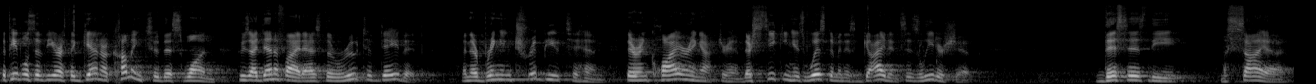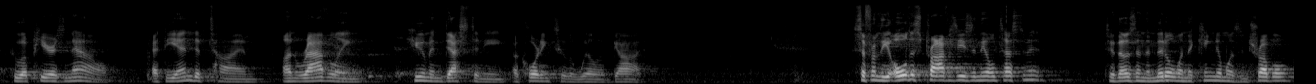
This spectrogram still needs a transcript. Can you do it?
the peoples of the earth again are coming to this one who's identified as the root of David, and they're bringing tribute to him. They're inquiring after him. They're seeking his wisdom and his guidance, his leadership. This is the Messiah who appears now at the end of time, unraveling human destiny according to the will of God. So, from the oldest prophecies in the Old Testament to those in the middle when the kingdom was in trouble,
